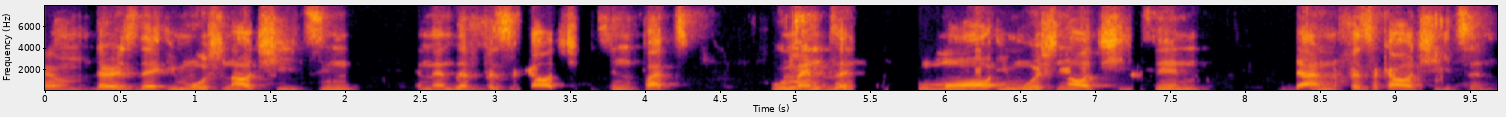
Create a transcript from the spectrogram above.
um, there is the emotional cheating and then the physical cheating part. Women Mhm. tend to do more emotional cheating than physical cheating.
